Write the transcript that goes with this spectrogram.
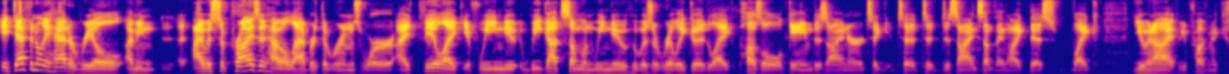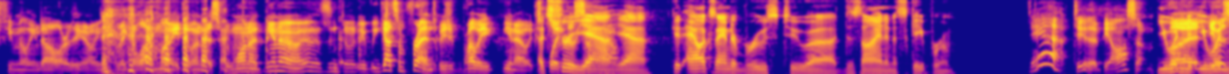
it definitely had a real i mean i was surprised at how elaborate the rooms were i feel like if we knew we got someone we knew who was a really good like puzzle game designer to to, to design something like this like you and i we could probably make a few million dollars you know we can make a lot of money doing this we want to you know we got some friends we should probably you know exploit That's true. Yeah, somehow. yeah. Get Alexander Bruce to uh, design an escape room. yeah dude that'd be awesome You wouldn't. You wouldn't.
